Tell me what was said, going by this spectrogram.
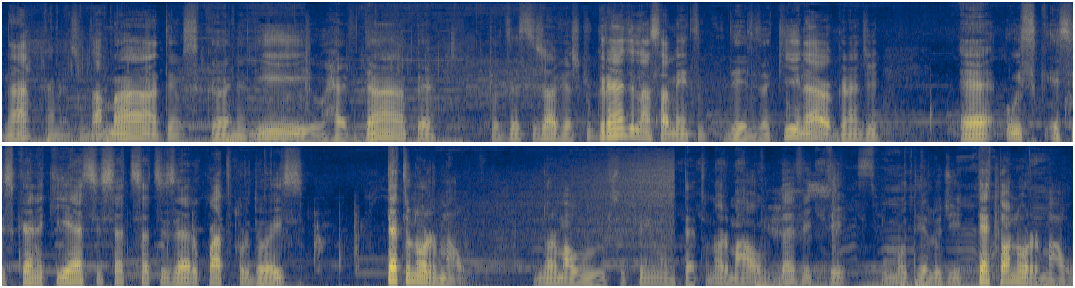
né? Caminhãozinho da MAN, tem o Scania ali, o Heavy Dumper, todos esses já vi. Acho que o grande lançamento deles aqui, né? O grande é o, esse Scania aqui S770 4x2 teto normal. Normal roof. Se tem um teto normal, deve ter o um modelo de teto anormal.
